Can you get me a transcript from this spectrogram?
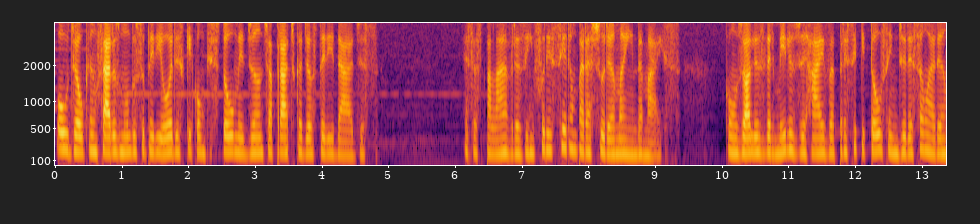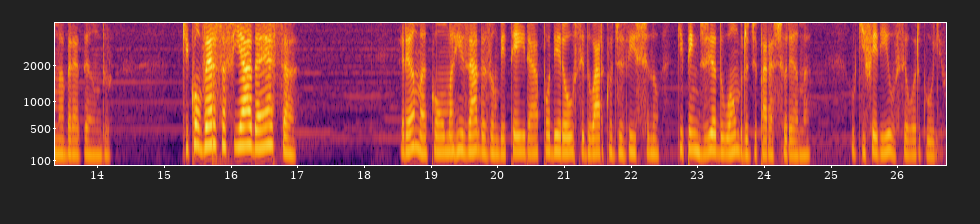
Ou de alcançar os mundos superiores que conquistou mediante a prática de austeridades? Essas palavras enfureceram para Shurama ainda mais. Com os olhos vermelhos de raiva, precipitou-se em direção a Rama, bradando: Que conversa fiada é essa? Rama, com uma risada zombeteira, apoderou-se do arco de Vishnu que pendia do ombro de Parashurama, o que feriu seu orgulho.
